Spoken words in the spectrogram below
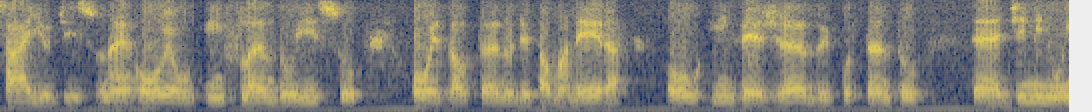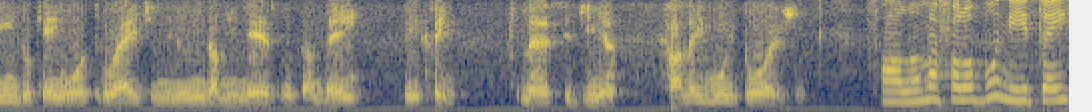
saio disso, né? Ou eu inflando isso, ou exaltando de tal maneira, ou invejando e, portanto, é, diminuindo quem o outro é e diminuindo a mim mesmo também. Enfim, né, Cidinha? Falei muito hoje. Falou, mas falou bonito, hein?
